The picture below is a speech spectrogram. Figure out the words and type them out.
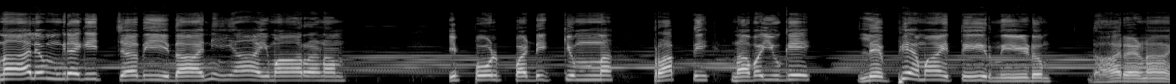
നാലും ഗ്രഹിച്ചതീദാനിയായി മാറണം. ഇപ്പോൾ പഠിക്കുന്ന പ്രാപ്തി നവയുഗേ ലഭ്യമായി തീർന്നിടും ധാരണ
